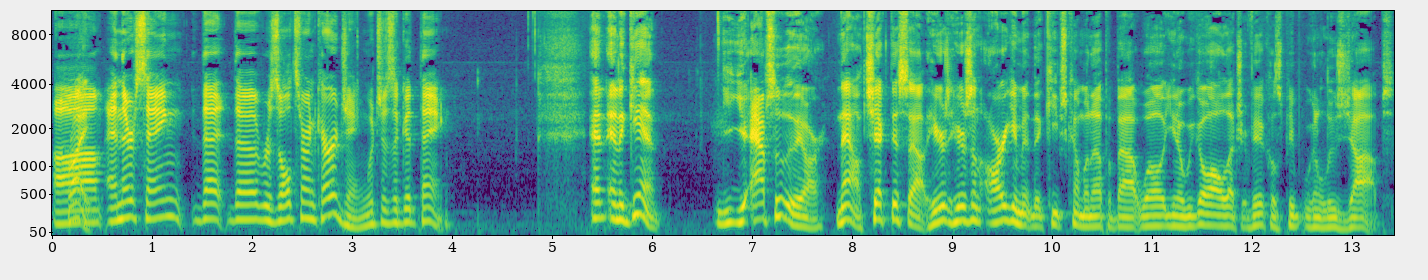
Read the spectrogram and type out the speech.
um, Right. and they're saying that the results are encouraging which is a good thing And and again, you absolutely they are. Now, check this out. Here's here's an argument that keeps coming up about, well, you know, we go all electric vehicles, people are going to lose jobs.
